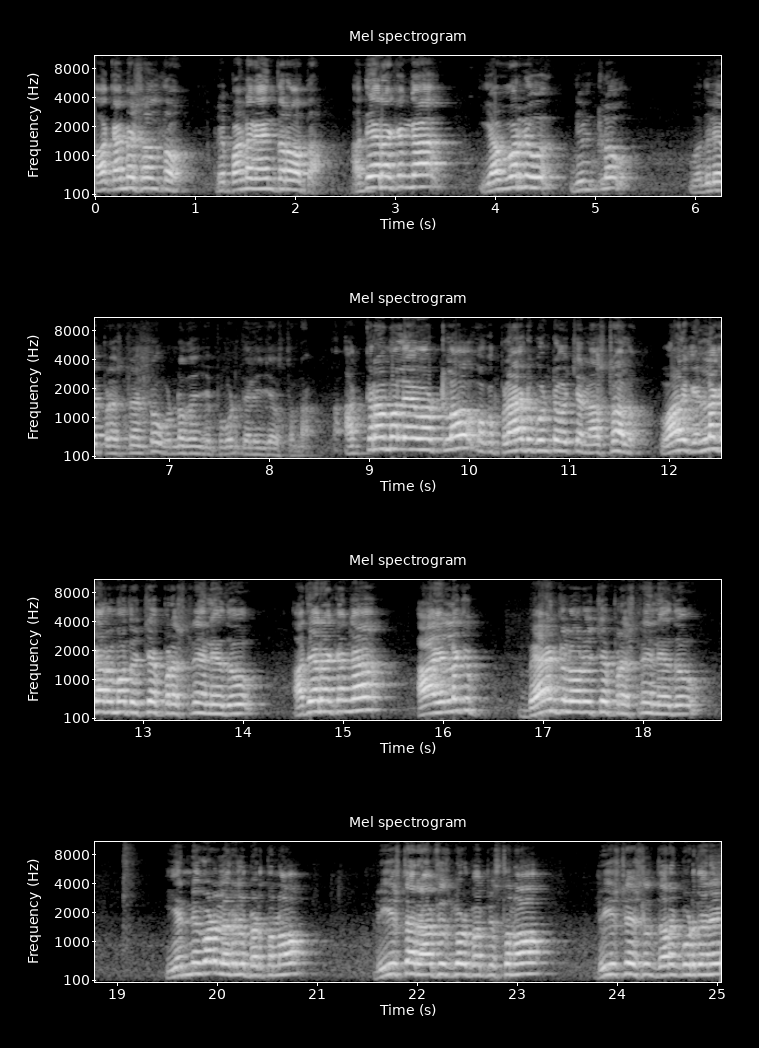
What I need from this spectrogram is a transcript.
ఆ కమిషనర్లతో రేపు పండగ అయిన తర్వాత. అదే రకంగా ఎవరు దీంట్లో వదిలే ప్రశ్న అంటూ ఉండదని చెప్పి కూడా తెలియజేస్తున్నా. అక్రమ లేవట్లో ఒక ప్లాట్ కొంటే వచ్చే నష్టాలు వాళ్ళకి ఇళ్ళకి అనుమతి వచ్చే ప్రశ్నే లేదు. అదే రకంగా ఆ ఇళ్ళకి బ్యాంకు లోన్ వచ్చే ప్రశ్నే లేదు. ఇవన్నీ కూడా లెటర్లు పెడుతున్నాం. రిజిస్టర్ ఆఫీస్ కూడా పంపిస్తున్నాం. రిజిస్ట్రేషన్ జరగకూడదని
